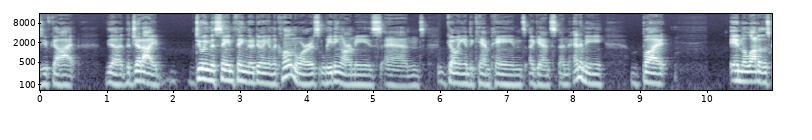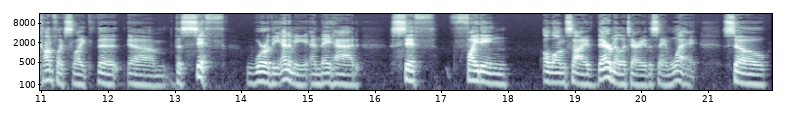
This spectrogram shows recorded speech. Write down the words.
you've got the the Jedi doing the same thing they're doing in the Clone Wars, leading armies and going into campaigns against an enemy, but in a lot of those conflicts, like the um, the Sith were the enemy, and they had Sith fighting alongside their military the same way. So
